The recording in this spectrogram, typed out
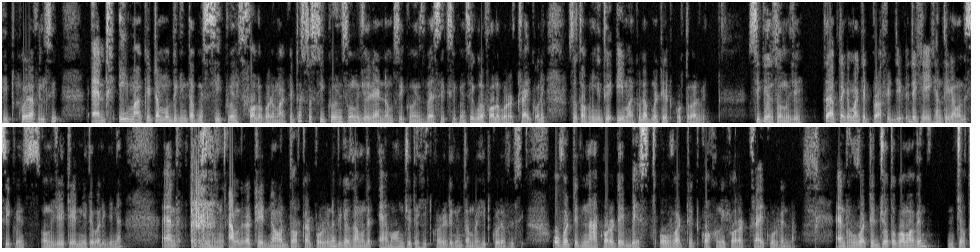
হিট করে ফেলছি। অ্যান্ড এই মার্কেটটার মধ্যে কিন্তু আপনি সিকোয়েন্স ফলো করে মার্কেটটা সো সিকোয়েন্স অনুযায়ী র্যান্ডম সিকোয়েন্স বেসিক সিকোয়েন্স এগুলো ফলো করার ট্রাই করে। সো তখন কিন্তু এই মার্কেটে আপনি ট্রেড করতে পারবেন। সিকোয়েন্স অনুযায়ী। তো আপনাকে মার্কেট প্রফিট দিবে। দেখি এখান থেকে আমাদের সিকোয়েন্স অনুযায়ী ট্রেড নিতে পারি কিনা। অ্যান্ড আমাদের আর ট্রেড নেওয়ার দরকার পড়বে না বিকজ আমাদের অ্যামাউন্ট যেটা হিট করে, এটা কিন্তু আমরা হিট করে ফেলছি। ওভারটেড না করাটাই বেস্ট ওভারটেড কখনোই করার ট্রাই করবেন না। অ্যান্ড ওভারটেড যত কমাবেন, যত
